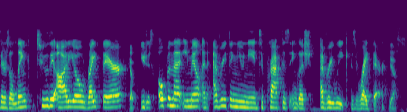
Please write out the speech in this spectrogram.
there's a link to the audio right there. Yep. You just open that email and everything you need to practice English every week is right there. Yes.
